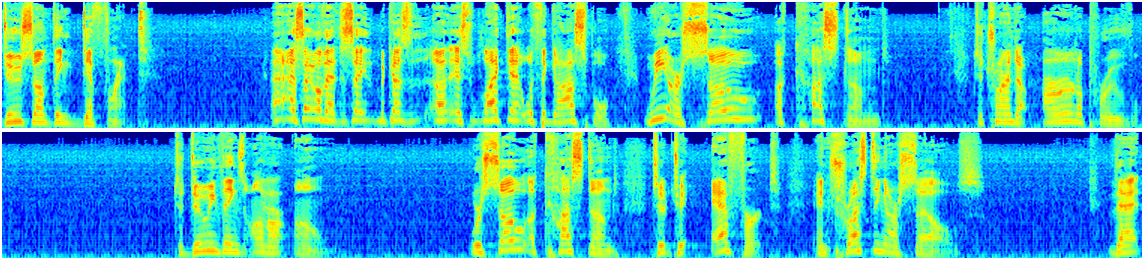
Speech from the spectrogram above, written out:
do something different. I say all that to say because uh, it's like that with the gospel. We are so accustomed to trying to earn approval, to doing things on our own. We're so accustomed to, to effort and trusting ourselves that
